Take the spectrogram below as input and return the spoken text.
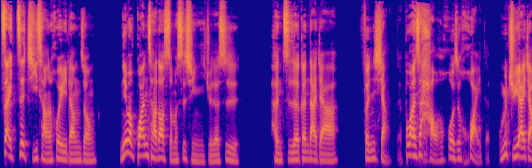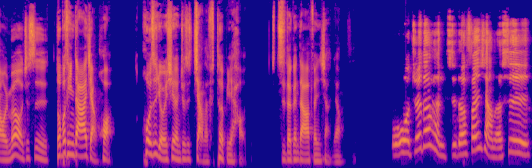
在这几场的会议当中，你有没有观察到什么事情？你觉得是很值得跟大家？分享的，不管是好或是坏的，我们举例来讲，有没有就是都不听大家讲话，或者是有一些人就是讲的特别好的，值得跟大家分享这样子。我我觉得很值得分享的是，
